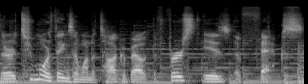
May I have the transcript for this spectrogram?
There are two more things I want to talk about. The first is effects.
